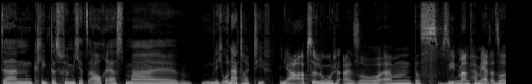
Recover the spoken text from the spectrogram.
dann klingt das für mich jetzt auch erstmal nicht unattraktiv. Ja, absolut. Also ähm, das sieht man vermehrt. Also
